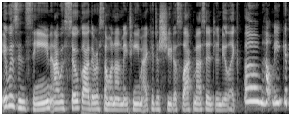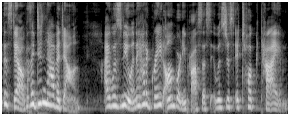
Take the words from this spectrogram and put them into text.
it was insane. And I was so glad there was someone on my team. I could just shoot a Slack message and be like, um, help me get this down. Because I didn't have it down. I was new and they had a great onboarding process. It was just, it took time.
